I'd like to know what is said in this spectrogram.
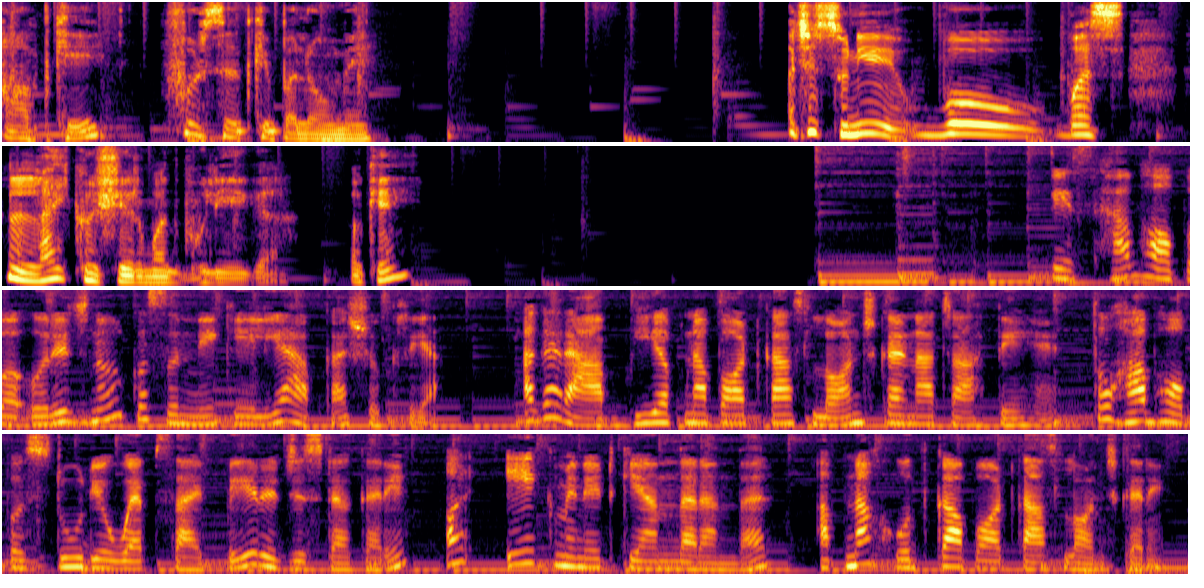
आपके फुर्सत के पलों में। अच्छा सुनिए वो बस लाइक और शेयर मत भूलिएगा ओके इस हब हॉपर ओरिजिनल को सुनने के लिए आपका शुक्रिया। अगर आप भी अपना पॉडकास्ट लॉन्च करना चाहते हैं तो हब हॉपर स्टूडियो वेबसाइट पे रजिस्टर करें और एक मिनट के अंदर अंदर अपना खुद का पॉडकास्ट लॉन्च करें।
